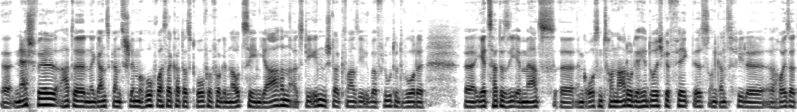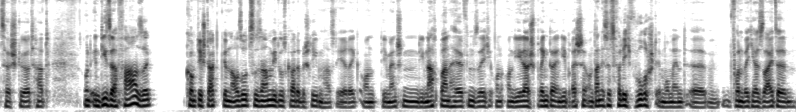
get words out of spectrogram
Äh, Nashville hatte eine ganz, ganz schlimme Hochwasserkatastrophe vor genau zehn Jahren, als die Innenstadt quasi überflutet wurde. Äh, jetzt hatte sie im März äh, einen großen Tornado, der hier durchgefegt ist und ganz viele äh, Häuser zerstört hat. Und in dieser Phase kommt die Stadt genauso zusammen, wie du es gerade beschrieben hast, Erik. Und die Menschen, die Nachbarn helfen sich und, und jeder springt da in die Bresche. Und dann ist es völlig wurscht im Moment, äh, von welcher Seite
